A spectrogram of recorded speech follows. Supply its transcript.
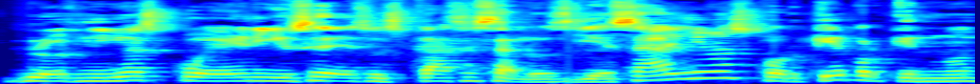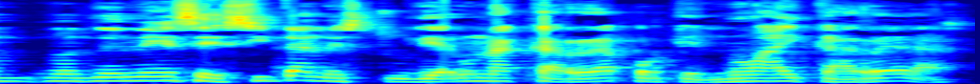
los niños pueden irse de sus casas a los 10 años. ¿Por qué? Porque no, no necesitan estudiar una carrera porque no hay carreras.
